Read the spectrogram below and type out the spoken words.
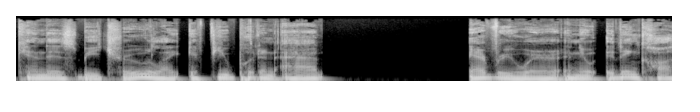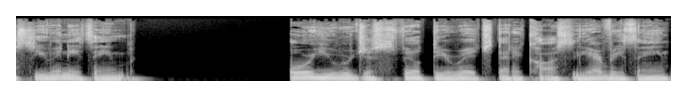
can this be true? Like if you put an ad everywhere and it, it didn't cost you anything, or you were just filthy rich that it cost you everything,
